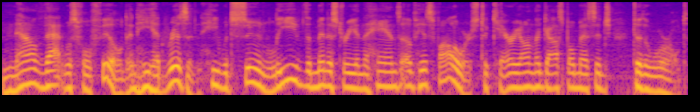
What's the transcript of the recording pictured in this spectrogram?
Now that was fulfilled, and he had risen. He would soon leave the ministry in the hands of his followers to carry on the gospel message to the world.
